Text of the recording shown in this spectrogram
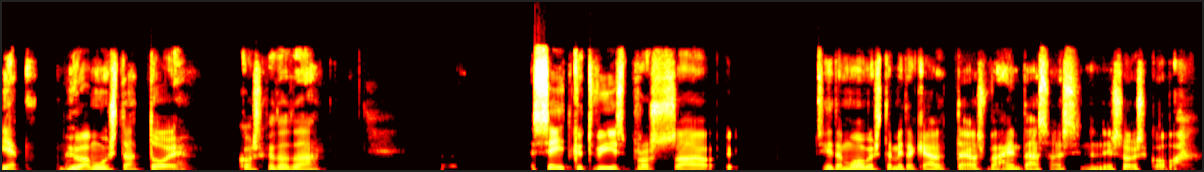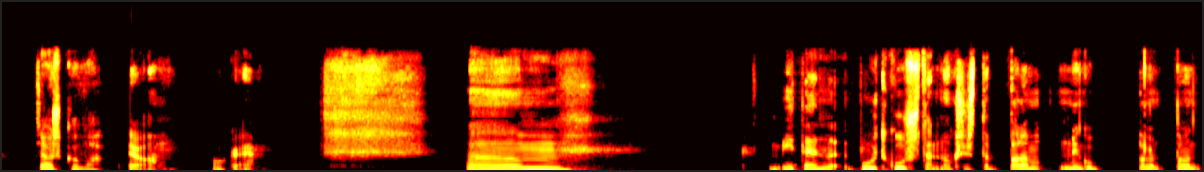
jep, hyvä muistaa toi, koska tota, 75 prossaa siitä muovista, mitä käyttää, jos vähintään saisi sinne, niin se olisi kova. Se olisi kova. Joo, okei. Okay. Um, miten, puhut kustannuksista, paljon, niin kuin, paljon, paljon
